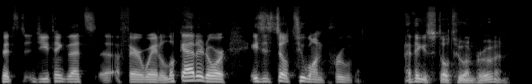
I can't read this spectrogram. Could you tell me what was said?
Fitz, do you think that's a fair way to look at it, or is it still too unproven? I think it's still too unproven.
